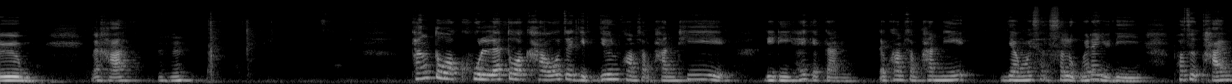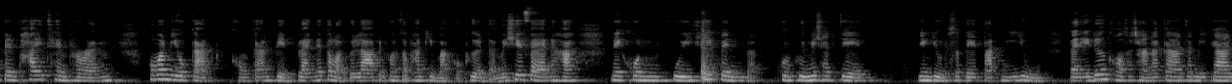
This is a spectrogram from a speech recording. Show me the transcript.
ลืมนะคะทั้งตัวคุณและตัวเขาจะหยิบยื่นความสัมพันธ์ที่ดี ๆ ให้แก่กัน แต่ความสัมพันธ์นี้ยังไม่สรุปไม่ได้อยู่ดี เพราะสุดท้ายมันเป็นไพ่ temperance เพราะมันมีโอกาสของการเปลี่ยนแปลงได้ตลอดเวลาเป็นความสัมพันธ์ที่มากกว่าเพื่อน แต่ไม่ใช่แฟนนะคะ ในคนคุยที่เป็นแบบคนคุยไม่ชัดเจน ยังอยู่ในสเตตัสนี้อยู่ แต่ในเรื่องของสถานการณ์จะมีการ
